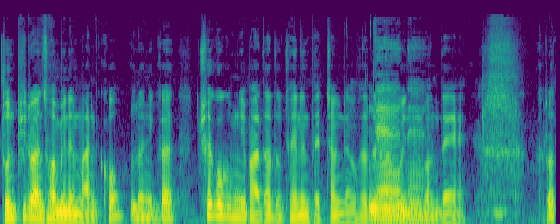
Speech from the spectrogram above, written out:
돈 필요한 서민은 많고 그러니까 최고 금리 받아도 되는 배짱 장사들을 네, 하고 네. 있는 건데 그렇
